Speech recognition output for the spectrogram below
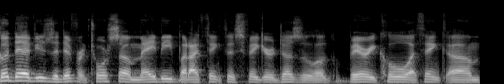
Could they have used a different torso? Maybe, but I think this figure does look very cool. I think um,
